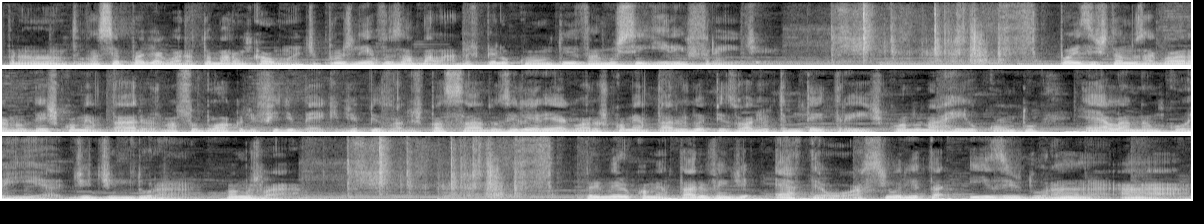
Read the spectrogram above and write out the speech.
Pronto, você pode agora tomar um calmante para os nervos abalados pelo conto e vamos seguir em frente. Pois estamos agora no Descomentários, nosso bloco de feedback de episódios passados, e lerei agora os comentários do episódio 33, quando narrei o conto Ela Não Corria, de Jim Duran. Vamos lá. Primeiro comentário vem de Ethel, a senhorita Isis Duran, a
